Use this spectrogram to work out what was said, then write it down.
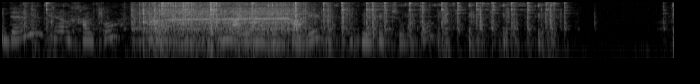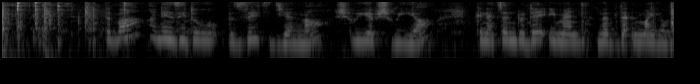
اذا كنا نخلطوه كنا على هذا الخليط كيف ما كتشوفوا دابا غادي نزيدو الزيت ديالنا شوية بشوية. كنعتمدوا دائما مبدأ المايونيز.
